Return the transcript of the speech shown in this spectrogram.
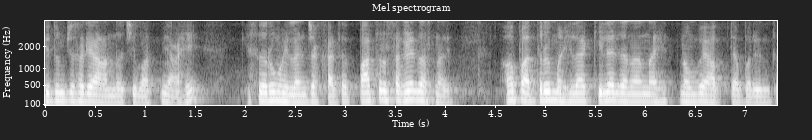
ही तुमच्यासाठी आनंदाची बातमी आहे की सर्व महिलांच्या खात्यात पात्र सगळेच असणार आहेत. अपात्र महिला केल्या जाणार नाहीत नवव्या हप्त्यापर्यंत.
